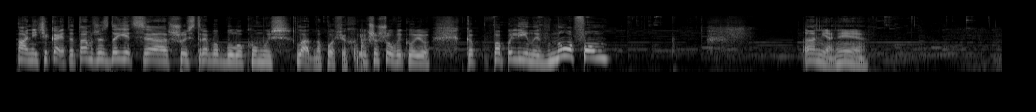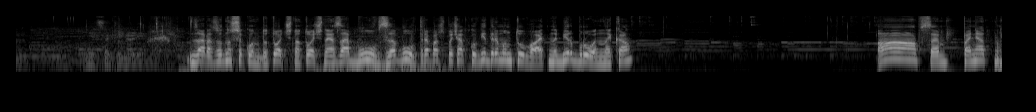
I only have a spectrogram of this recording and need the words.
А, ні, чекайте, там же, здається, щось треба було комусь. Ладно, пофіг. Якщо що, викою папеліни в нофом. А, ні, ні. Зараз одну секунду, точно, точно, я забув, забув. Треба ж спочатку відремонтувати набір бронника. А, все, понятно.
